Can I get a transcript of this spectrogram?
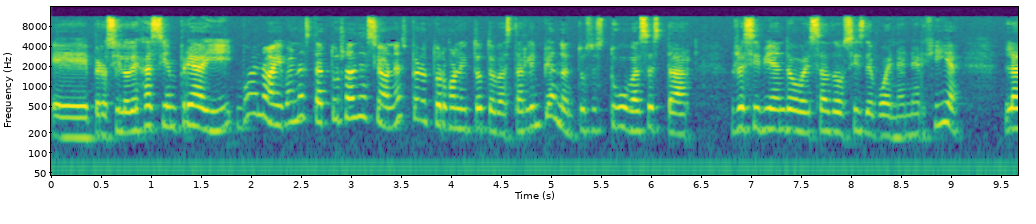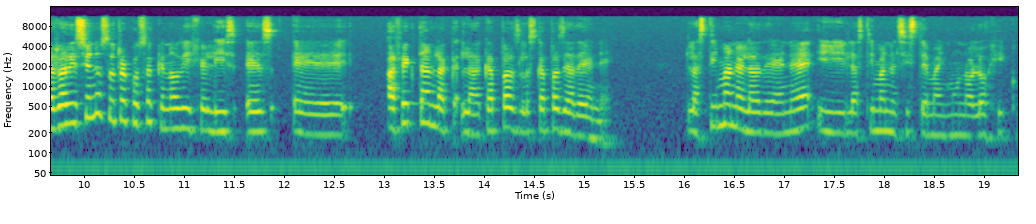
Eh, pero si lo dejas siempre ahí, bueno, ahí van a estar tus radiaciones, pero tu orgonito te va a estar limpiando. Entonces tú vas a estar recibiendo esa dosis de buena energía. Las radiaciones, otra cosa que no dije, Liz, es eh, afectan la, la capas, las capas de ADN lastiman el ADN y lastiman el sistema inmunológico.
